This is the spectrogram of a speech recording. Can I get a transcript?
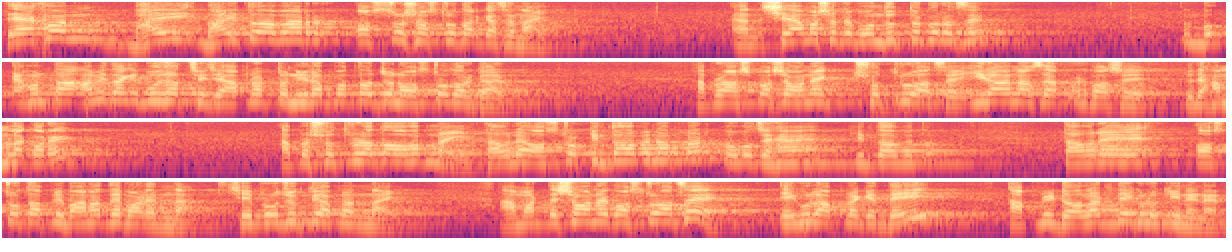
তো এখন ভাই ভাই তো আবার অস্ত্র শস্ত্র তার কাছে নাই। সে আমার সাথে বন্ধুত্ব করেছে। এখন তা আমি তাকে বোঝাচ্ছি যে আপনার তো নিরাপত্তার জন্য অস্ত্র দরকার। আপনার আশপাশে অনেক শত্রু আছে, ইরান আছে আপনার পাশে, যদি হামলা করে। আপনার শত্রুরা তো অভাব নাই, তাহলে অস্ত্র কিনতে হবে না আপনার? ও বলছে হ্যাঁ কিনতে হবে তো। তাহলে অস্ত্র তো আপনি বানাতে পারেন না, সেই প্রযুক্তি আপনার নাই। আমার দেশে অনেক অস্ত্র আছে, এগুলো আপনাকে দেই, আপনি ডলার দিয়ে এগুলো কিনে নেন।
